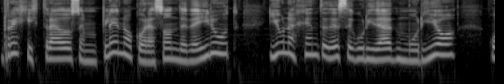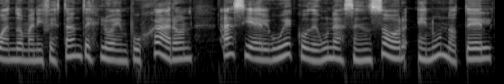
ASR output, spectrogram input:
registrados en pleno corazón de Beirut y un agente de seguridad murió cuando manifestantes lo empujaron hacia el hueco de un ascensor en un hotel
